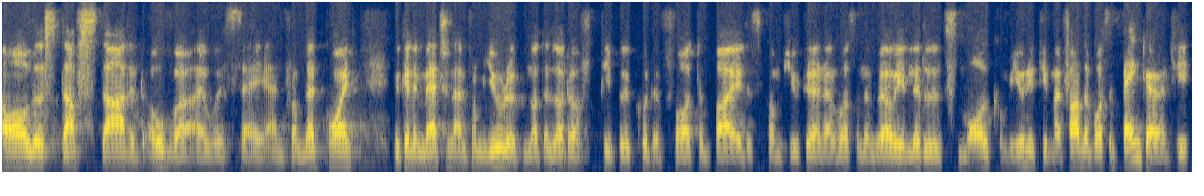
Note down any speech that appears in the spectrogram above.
all the stuff started over, I would say. And from that point, you can imagine I'm from Europe. Not a lot of people could afford to buy this computer. And I was in a very little small community. My father was a banker and he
